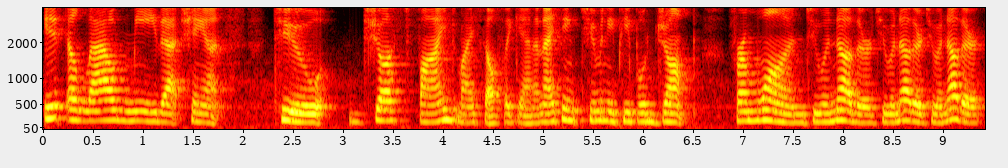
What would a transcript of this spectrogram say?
it allowed me that chance to just find myself again. And I think too many people jump from one to another to another to another,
